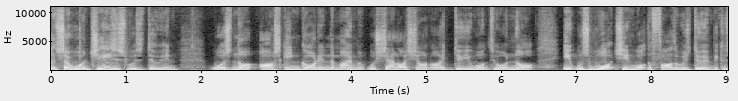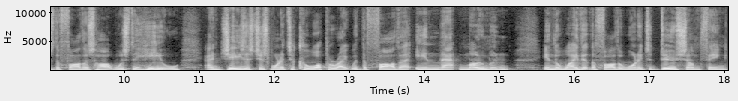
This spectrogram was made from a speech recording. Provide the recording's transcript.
And so what Jesus was doing was not asking God in the moment, well, shall I, shan't I, do you want to or not? It was watching what the Father was doing because the Father's heart was to heal and Jesus just wanted to cooperate with the Father in that moment in the way that the Father wanted to do something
